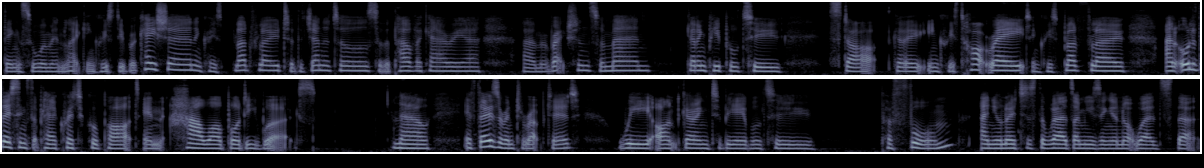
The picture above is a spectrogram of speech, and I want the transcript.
things for women like increased lubrication, increased blood flow to the genitals, to the pelvic area, um, erections for men, getting people to start increased heart rate, increased blood flow, and all of those things that play a critical part in how our body works. Now, if those are interrupted, we aren't going to be able to perform. And you'll notice the words I'm using are not words that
